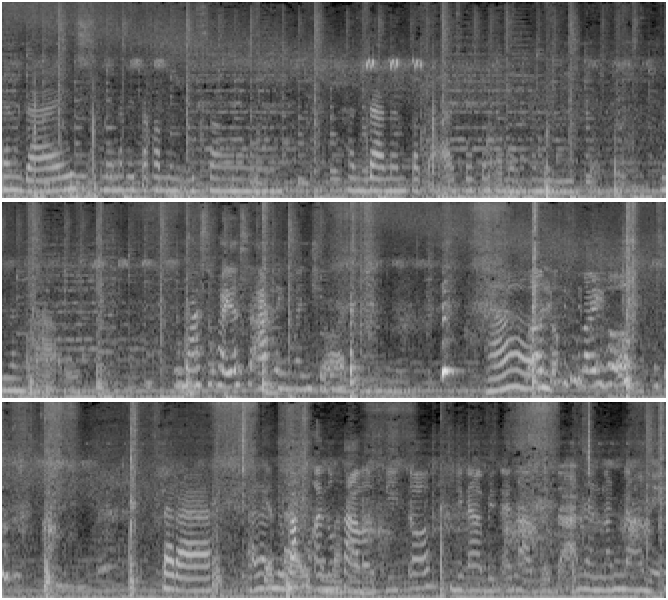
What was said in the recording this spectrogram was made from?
So, yan guys. May nakita kami isang hagdanan pataas. Pupunta muna kami dito. Walang tao. Pumasok kayo sa aking mansyon. Hi! Welcome to my home. Tara! Alam niyo ba kung anong tawag dito? Hindi namin alam. Dadaanan lang namin.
